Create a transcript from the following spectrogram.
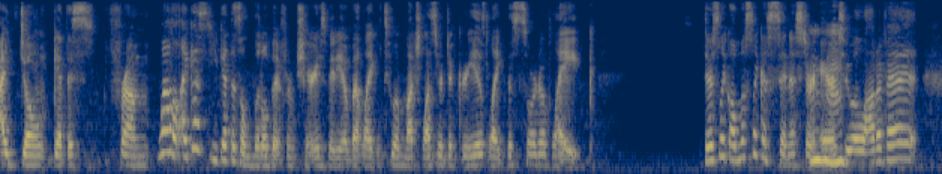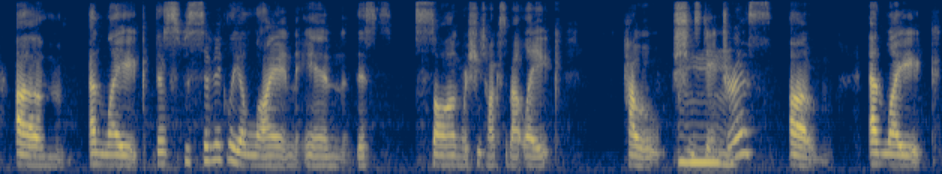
i don't get this from well i guess you get this a little bit from Choerry's video but like to a much lesser degree is like this sort of like there's like almost like a sinister air Mhm. to a lot of it um and like there's specifically a line in this song where she talks about like how she's Mm. dangerous um and like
